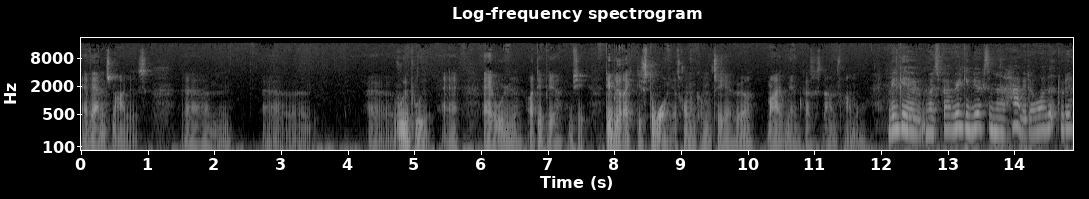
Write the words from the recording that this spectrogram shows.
af verdensmarkedets øhm, øh, øh, udbud af, af olie, og det bliver, kan man sige, det bliver rigtig stort. Jeg tror, man kommer til at høre meget mere om Kazakhstan fremover. Hvilke, må jeg spørge, hvilke virksomheder har vi derovre? Ved du det?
